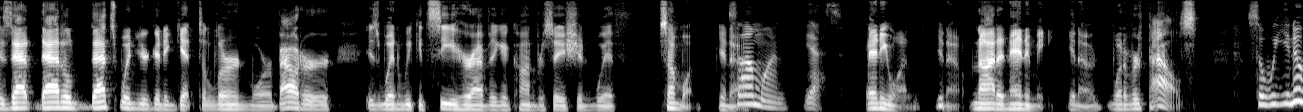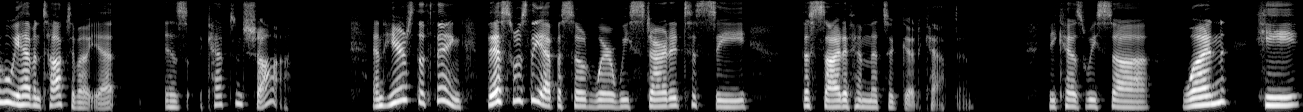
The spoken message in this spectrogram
Because that that'll that's when you're gonna get to learn more about her, is when we could see her having a conversation with someone, you know. Someone, yes. anyone, you know, not an enemy, you know, one of her pals. So we, you know, who we haven't talked about yet is Captain Shaw. And here's the thing: this was the episode where we started to see the side of him that's a good captain, because we saw one he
